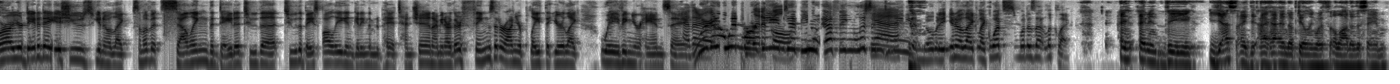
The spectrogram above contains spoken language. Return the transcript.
Or are your day to day issues, you know, like some of it selling the data to the to the baseball league and getting them to pay attention? I mean, are there things that are on your plate that you're like waving your hand saying, Yeah, We're gonna win more games if you effing listen Yeah. to me and nobody you know like like what's what does that look like I, I mean, the yes, I, ha- end up dealing with a lot of the same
